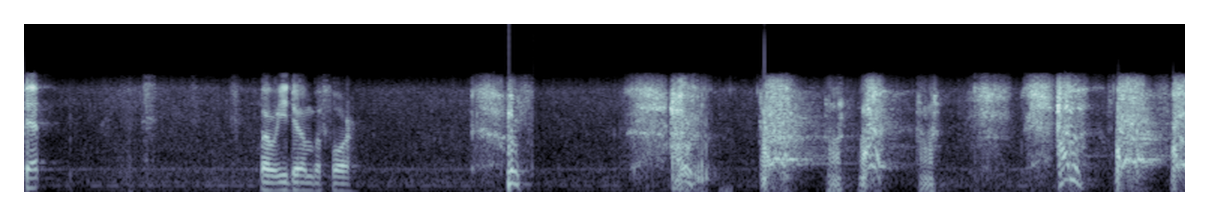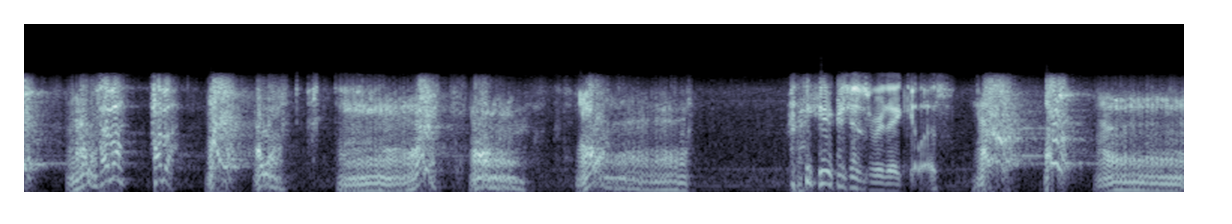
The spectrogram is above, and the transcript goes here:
Pip, what were you doing before? You're just ridiculous.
